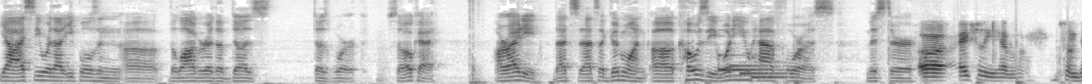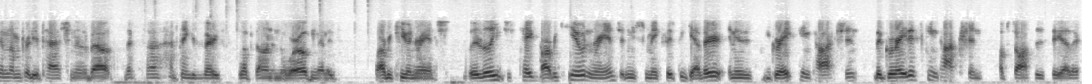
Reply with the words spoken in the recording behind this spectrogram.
Yeah, I see where that equals, and uh, the logarithm does does work. So okay, alrighty, that's that's a good one. Uh, cozy, what do you have for us, Mister? Uh, I actually have something I'm pretty passionate about that uh, I think is very slept on in the world, and that is barbecue and ranch. Literally, just take barbecue and ranch and just mix it together, and it is great concoction, the greatest concoction of sauces together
